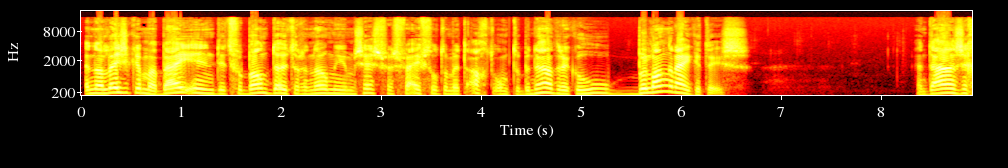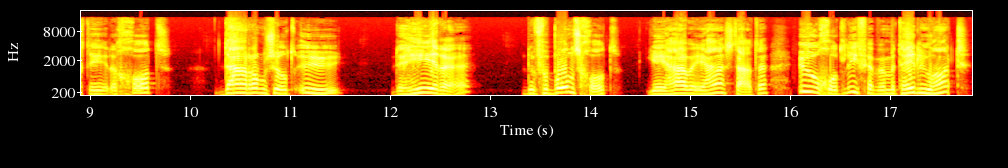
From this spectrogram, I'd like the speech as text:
En dan lees ik er maar bij in dit verband Deuteronomium 6, vers 5 tot en met 8, om te benadrukken hoe belangrijk het is. En daar zegt de Heere God, daarom zult u, de Heere, de verbondsgod, JHWH staat er, uw God liefhebben met heel uw hart,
